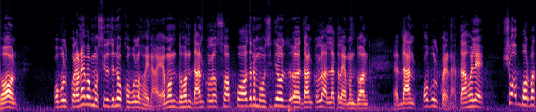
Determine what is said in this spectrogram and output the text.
ধন কবুল করে না এবং মসজিদের জন্য কবুল হয় না। এমন ধন দান করলেও সব পাওয়া যায় না, মসজিদেও দান করলেও আল্লাহ তালা এমন দান দান কবুল করে না। তাহলে সব বরবাদ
